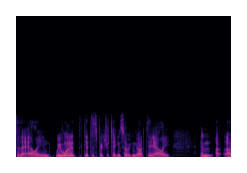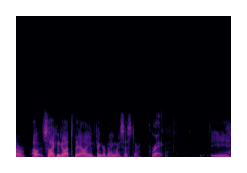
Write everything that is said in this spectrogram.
to the alley." And we wanted to get this picture taken so we can go out to the alley, and uh, uh, oh, so I can go out to the alley and finger bang my sister. right Yeah.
